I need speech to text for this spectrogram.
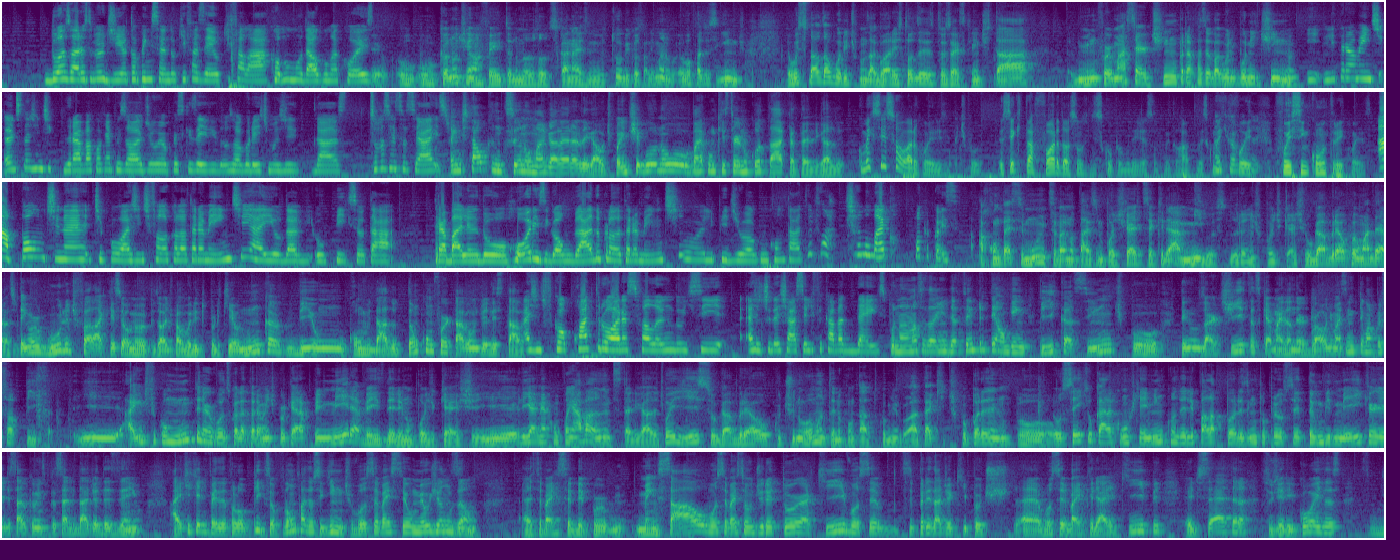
duas horas do meu dia, eu tô pensando o que fazer, o que falar, como mudar alguma coisa. Eu- o, o que eu não tinha feito nos meus outros canais no YouTube, que eu falei, mano, eu vou fazer o seguinte. Eu vou estudar os algoritmos agora de todas as redes sociais que a gente tá. Me informar certinho pra fazer o bagulho bonitinho. E literalmente, antes da gente gravar qualquer episódio, eu pesquisei os algoritmos de, das todas as redes sociais. A gente tá alcançando uma galera legal. Tipo, a gente chegou no My Conquister no Kotaka, tá ligado? Como é que vocês falaram com eles? Tipo, eu sei que tá fora do assunto, desculpa, eu mudei de assunto muito rápido, mas como é que foi, foi esse encontro aí com eles? Ah, ponte, né? Tipo, a gente falou aleatoriamente, aí o, Davi, o Pixel tá trabalhando horrores igual um gado aleatoriamente. Ele pediu algum contato, ele falou, ah, chama o Michael, pouca coisa. Acontece muito, você vai notar isso no podcast, você criar amigos durante o podcast. O Gabriel foi uma delas. Tenho orgulho de falar que esse é o meu episódio favorito, porque eu nunca vi um convidado tão confortável onde ele estava. A gente ficou quatro horas falando e se a gente deixasse, ele ficava dez. Tipo, na nossa agenda sempre tem alguém pica, assim, tipo, tem os artistas que é mais underground, mas sempre tem uma pessoa pica. E a gente ficou muito nervoso aleatoriamente porque era a primeira vez dele num podcast. E ele já me acompanhava antes, tá ligado? Depois disso, o Gabriel continuou mantendo contato comigo. Até que, tipo, por exemplo, eu sei que o cara confia em mim quando ele fala, por exemplo, pra eu ser thumb maker, ele sabe que a minha especialidade é desenho. Aí o que, que ele fez? Ele falou: Pixel, vamos fazer o seguinte, você vai ser o meu Janzão. É, você vai receber por mensal, você vai ser o diretor aqui, você, se precisar de equipe, te- é, você vai criar equipe, etc. Sugerir coisas.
